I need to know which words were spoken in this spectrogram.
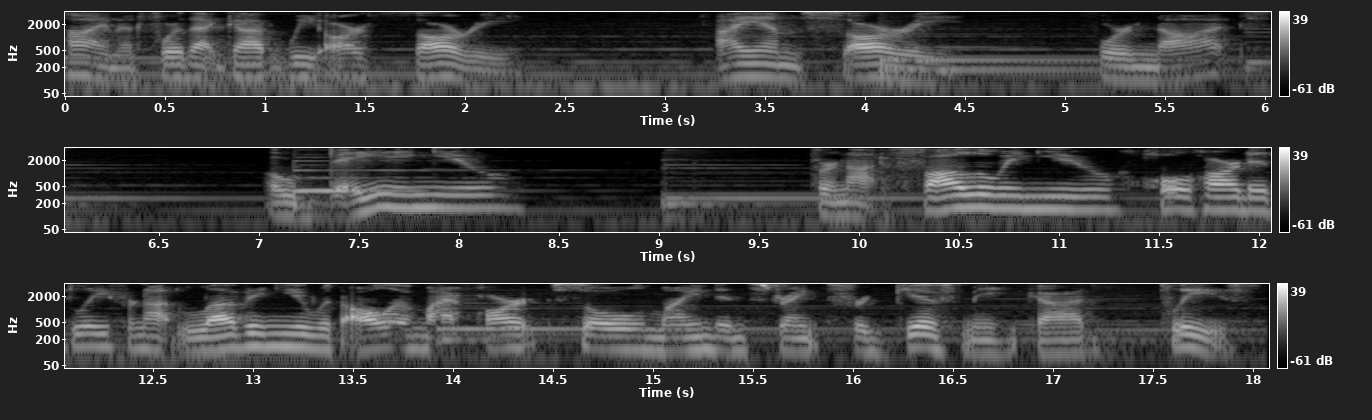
time. And for that, God, we are sorry. I am sorry for not obeying you, for not following you wholeheartedly, for not loving you with all of my heart, soul, mind, and strength. Forgive me, God, please.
